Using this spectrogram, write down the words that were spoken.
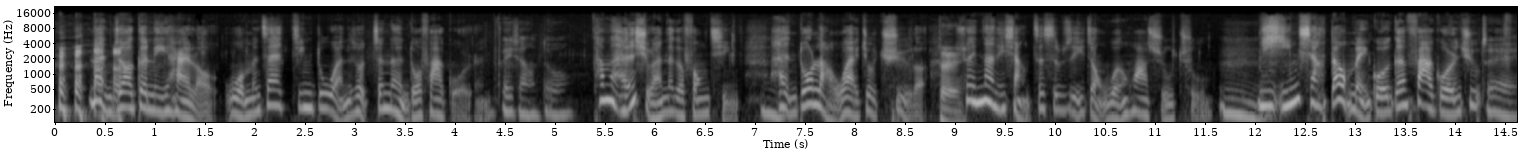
那你就要更厉害喽！我们在京都玩的时候，真的很多法国人，非常多。他们很喜欢那个风情，很多老外就去了。对，所以那你想，这是不是一种文化输出？嗯，你影响到美国人跟法国人去对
